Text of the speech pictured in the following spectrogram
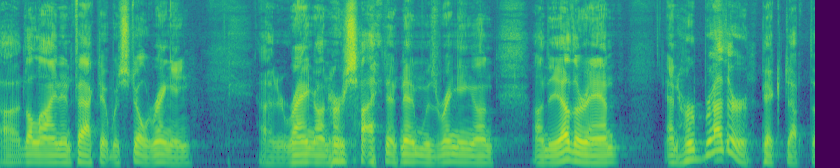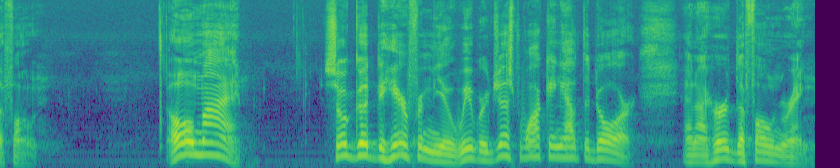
uh, the line. In fact, it was still ringing. Uh, it rang on her side and then was ringing on, on the other end and her brother picked up the phone. Oh my, so good to hear from you. We were just walking out the door and I heard the phone ring.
